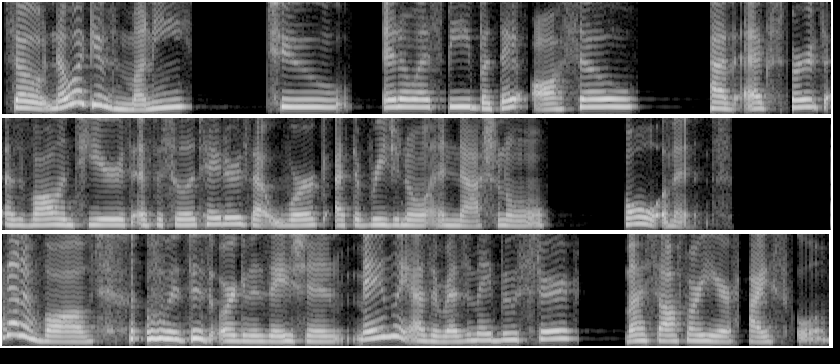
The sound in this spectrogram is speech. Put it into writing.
So NOAA gives money to NOSB, but they also have experts as volunteers and facilitators that work at the regional and national bowl events. I got involved with this organization mainly as a resume booster my sophomore year of high school.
